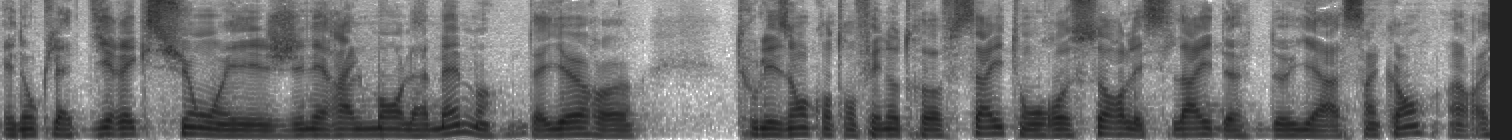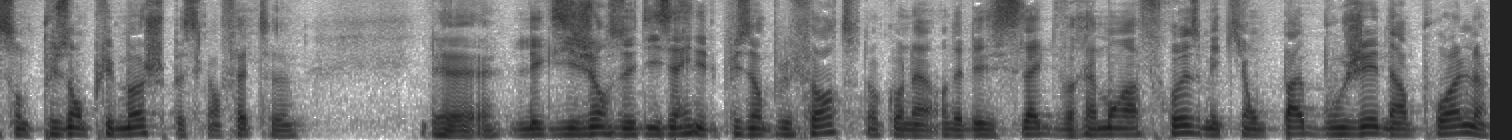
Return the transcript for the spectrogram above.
Et donc la direction est généralement la même. D'ailleurs, euh, tous les ans, quand on fait notre off-site, on ressort les slides d'il y a cinq ans. Alors elles sont de plus en plus moches parce qu'en fait, euh, l'exigence de design est de plus en plus forte. Donc on a, on a des slides vraiment affreuses, mais qui n'ont pas bougé d'un poil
